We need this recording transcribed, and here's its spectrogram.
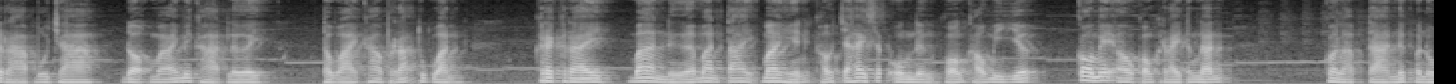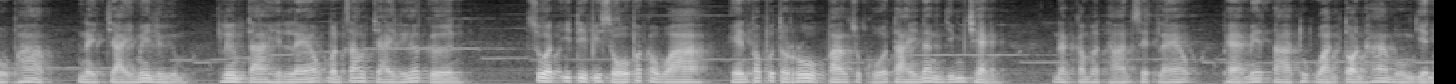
กราบบูชา ดอกไม้ไม่ขาดเลย ถวายข้าวพระทุกวัน ใครๆบ้านเหนือบ้านใต้มาเห็นเขาจะให้สักองค์หนึ่งของเขามีเยอะ ก็ไม่เอาของใครทั้งนั้น ก็หลับตานึกมโนภาพในใจไม่ลืม ลืมตาเห็นแล้วมันเศร้าใจเหลือเกิน สวดอิติปิโสพระกวา เห็นพระพุทธรูปปางสุขโขทัยนั่งยิ้มแฉ่ง นั่งกรรมฐานเสร็จแล้ว แผ่เมตตาทุกวันตอนห้าโมงเย็น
